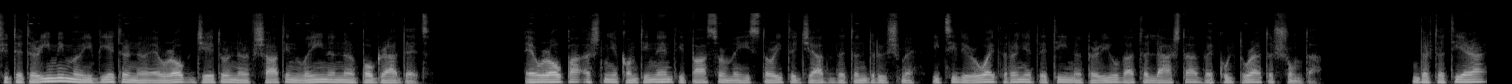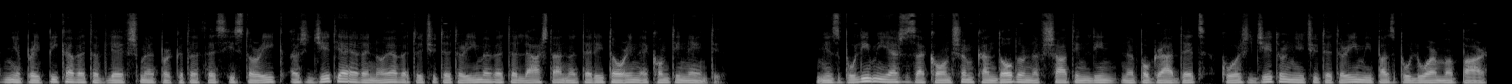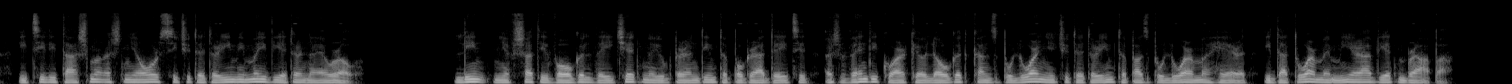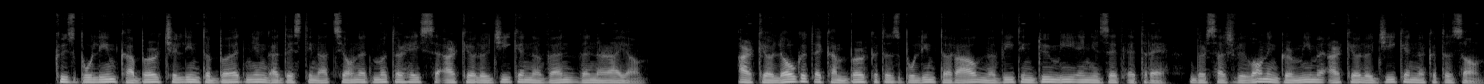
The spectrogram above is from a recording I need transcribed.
Qytetërimi më i vjetër në Europë gjetur në fshatin Lin në Pogradec. Europa është një kontinent i pasur me histori të gjatë dhe të ndryshme, i cili ruan rrënjët e tij në periudha të lashta dhe kultura të shumta. Ndër të tjera, një prej pikave të vlefshme për këtë thesar historik është gjetja e rrenojave të qytetërimeve të lashta në territorin e kontinentit. Një zbulim i jashtëzakonshëm ka ndodhur në fshatin Lin në Pogradec, ku është gjetur një qytetërim i pazbuluar më parë, i cili tashmë është njohur si qytetërimi më i vjetër në Europë. Lin, një fshat i vogël dhe i qetë në jugperëndim të Pogradecit, është vendi ku arkeologët kanë zbuluar një qytetërim të pazbuluar më herët, i datuar me mijëra vjet mbrapa. Ky zbulim ka bërë që Lin të bëhet një nga destinacionet më tërheqëse arkeologjike në vend dhe në rajon. Arkeologët e kanë bërë këtë zbulim të rrallë në vitin dy mijë e njëzet e tre, ndërsa zhvillonin gërmime arkeologjike në këtë zonë.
